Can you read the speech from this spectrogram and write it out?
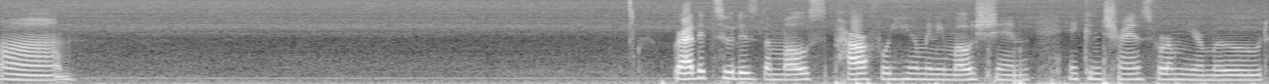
Um Gratitude is the most powerful human emotion. It can transform your mood,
